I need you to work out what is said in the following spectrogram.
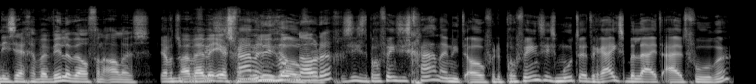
die zeggen, we willen wel van alles. Ja, maar we hebben eerst van gaan jullie hulp over. nodig. Precies, de provincies gaan er niet over. De provincies moeten het rijksbeleid uitvoeren.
